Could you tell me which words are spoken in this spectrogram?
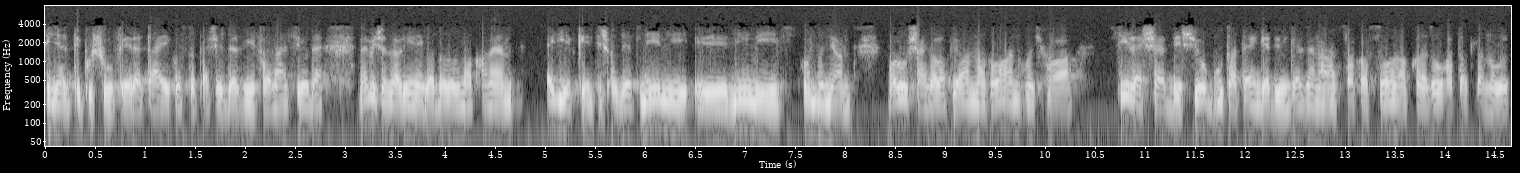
ilyen típusú félretájékoztatás és dezinformáció, de nem is ez a lényeg a dolognak, hanem egyébként is azért némi, némi hogy mondjam, valóság alapja annak van, hogyha szélesebb és jobb utat engedünk ezen a szakaszon, akkor az óhatatlanul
